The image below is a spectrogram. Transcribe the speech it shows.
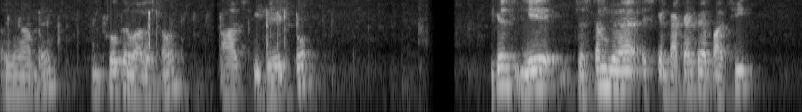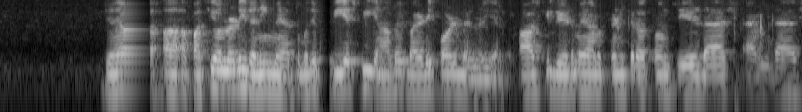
यहाँ पे इनको करवा देता हूँ आज की डेट को। बिकॉज़ ये सिस्टम जो है, इसके बैकएंड पे अपाची जो है अपाची ऑलरेडी रनिंग में है। तो मुझे पी एच पी यहाँ पे बाई डिफ़ॉल्ट मिल रही है। आज की डेट में यहाँ पे प्रिंट कराता हूँ J dash M dash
